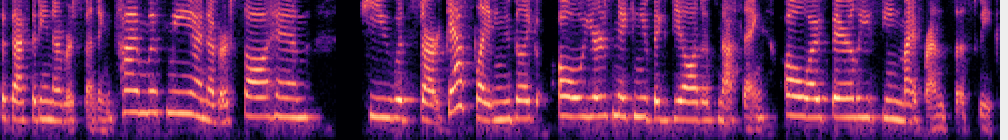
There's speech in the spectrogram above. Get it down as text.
the fact that he never spending time with me, I never saw him, he would start gaslighting me, be like, Oh, you're just making a big deal out of nothing. Oh, I've barely seen my friends this week.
